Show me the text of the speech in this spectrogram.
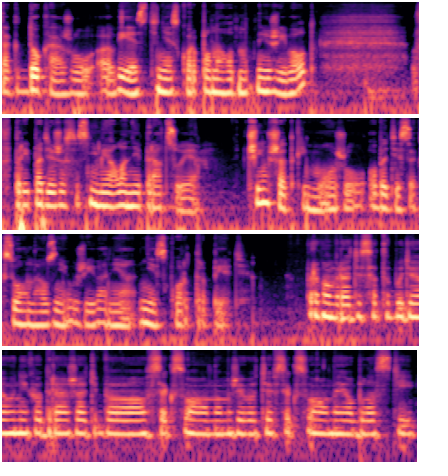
tak dokážu viesť neskôr plnohodnotný život. V prípade, že sa s nimi ale nepracuje, čím všetkým môžu obete sexuálneho zneužívania neskôr trpieť. Prvom rade sa to bude u nich odrážať v sexuálnom živote, v sexuálnej oblasti.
